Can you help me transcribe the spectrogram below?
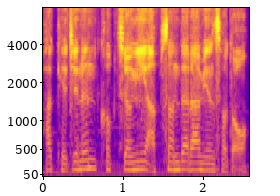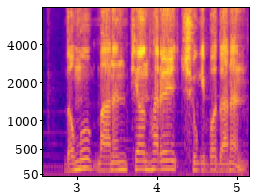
박혜진은 걱정이 앞선다라면서도 너무 많은 변화를 주기보다는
